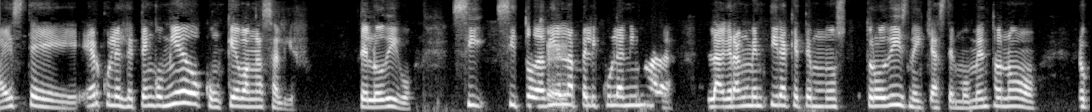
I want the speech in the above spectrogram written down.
a este Hércules le tengo miedo con qué van a salir. te lo digo. Si, si todavía en la película animada, la gran mentira que te mostró Disney, que hasta el momento no, no-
